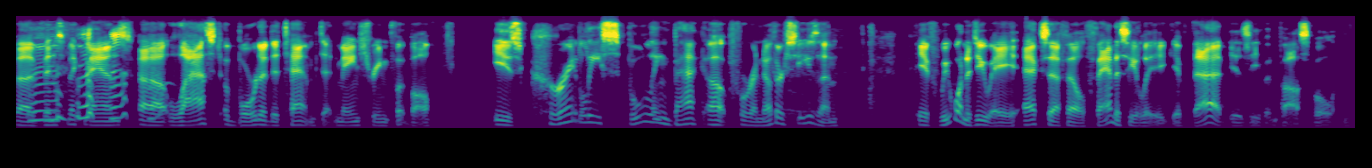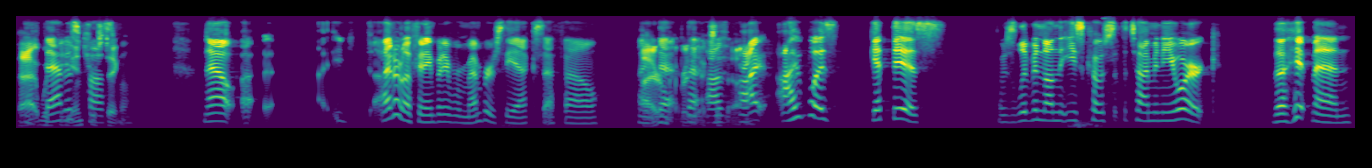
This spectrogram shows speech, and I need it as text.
uh, Vince McMahon's uh, last aborted attempt at mainstream football, is currently spooling back up for another season. If we want to do a XFL fantasy league, if that is even possible, that If would that be interesting. possible. Now, uh, I- I don't know if anybody remembers the XFL. I Like, remember the XFL. I, I was get this. I was living on the East Coast at the time in New York. The Hitman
